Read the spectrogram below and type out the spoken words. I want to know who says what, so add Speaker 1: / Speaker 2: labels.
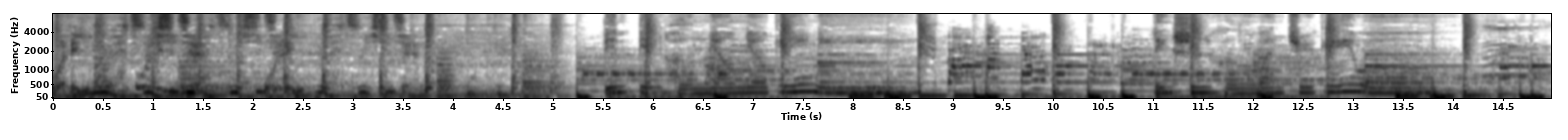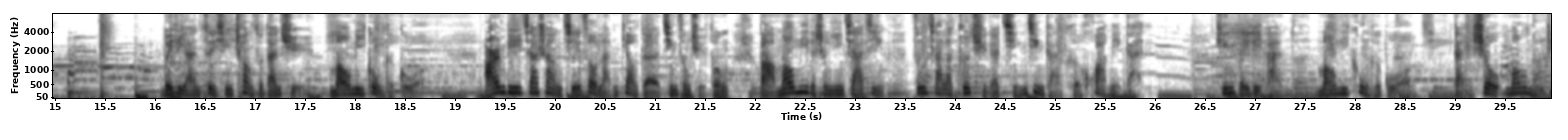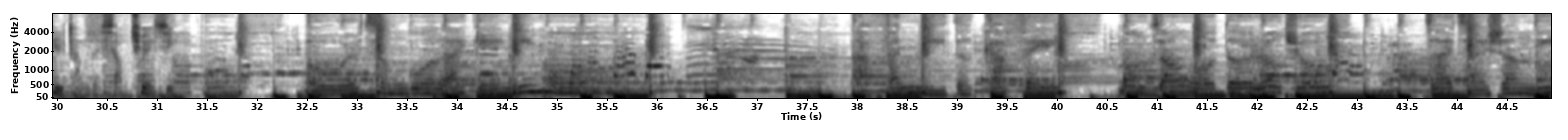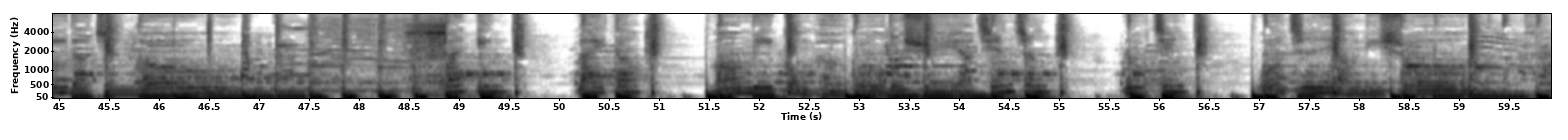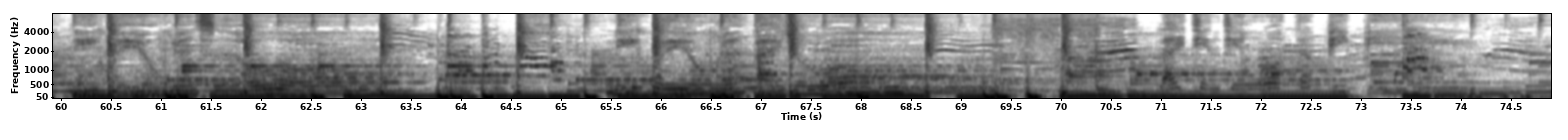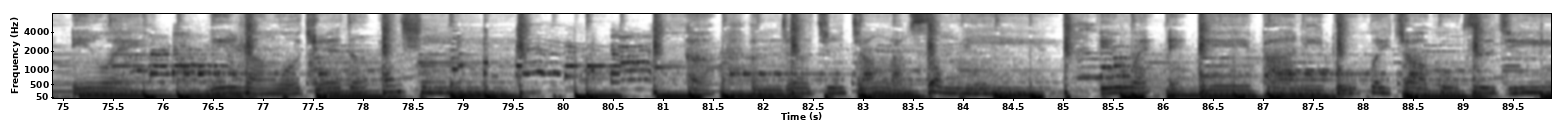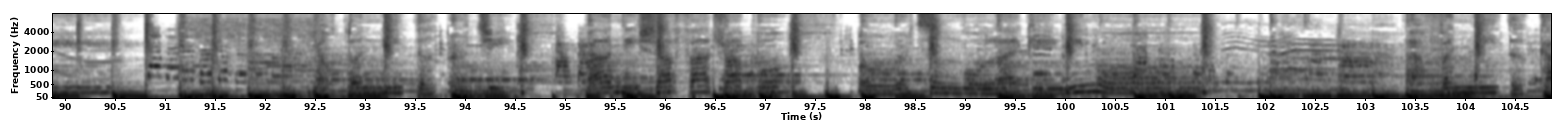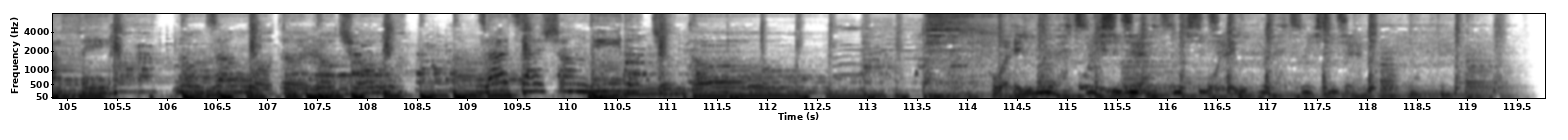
Speaker 1: 我的音乐最新鲜，我的音乐最新鲜。
Speaker 2: 便便和尿尿给你，零食和玩具给我。
Speaker 3: 韦礼安最新创作单曲《猫咪共个国》，R&B 加上节奏蓝调的轻松曲风，把猫咪的声音加进，增加了歌曲的情境感和画面感。听韦礼安《猫咪共和国》，感受猫奴日常的小确幸。
Speaker 2: 偶尔蹭过来给你摸，麻烦你的咖啡弄脏我的肉球，再踩上你的枕头。欢迎来到猫咪共和国，不需要签证入境，因为你让我觉得安心。哈，哼着只蟑螂送你，因为怕你不会照顾自己。咬断你的耳机，把你沙发抓破，脏我的肉球，再踩上你的枕头。
Speaker 1: 我的音乐最新鲜，我的音乐最新鲜。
